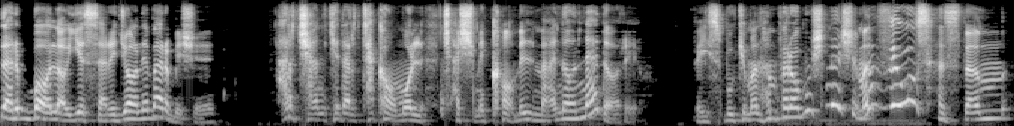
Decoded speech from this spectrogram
در بالای سر جانور بشه. هرچند که در تکامل چشم کامل معنا نداره. فیسبوک من هم فراموش نشه. من زئوس هستم.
